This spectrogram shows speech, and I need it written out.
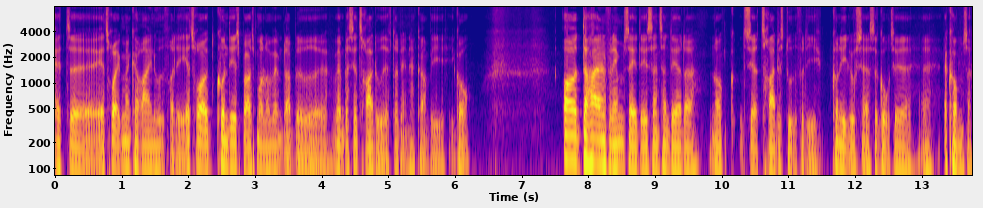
at øh, jeg tror ikke, man kan regne ud fra det. Jeg tror kun, det er et spørgsmål om, hvem der, er blevet, øh, hvem der ser træt ud efter den her kamp i, i går. Og der har jeg en fornemmelse af, at det er Santander, der nok ser trættest ud, fordi Cornelius er så god til at, at, at komme sig.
